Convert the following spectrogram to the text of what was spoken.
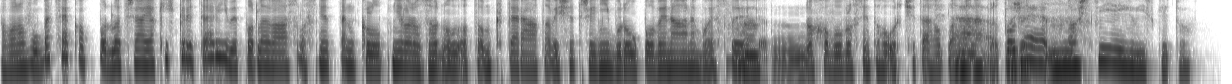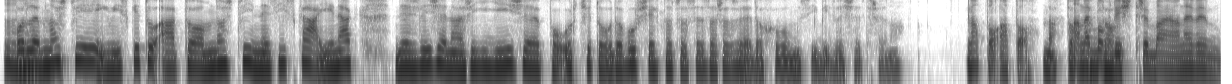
A ono vůbec jako podle třeba jakých kritérií by podle vás vlastně ten klub měl rozhodnout o tom, která ta vyšetření budou povinná, nebo jestli Aha. do chovu vlastně toho určitého plemene? Protože... Podle množství jejich výskytu. Mm-hmm. Podle množství jejich výskytu a to množství nezíská jinak, nežli nařídí, že po určitou dobu všechno, co se zařazuje do chovu, musí být vyšetřeno na to a to. Na to a nebo a to. když třeba, já nevím,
